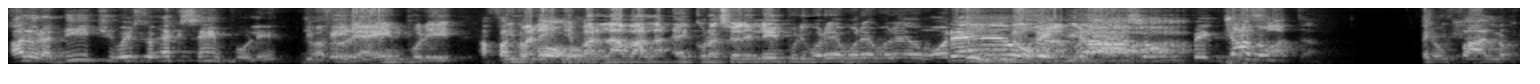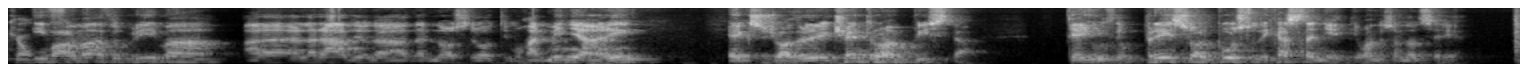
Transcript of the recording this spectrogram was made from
Allora, dici questo ex Empoli? giocatore a. Empoli Ha fatto prima ne, poco. ne parlava alla, ecco l'azione dell'Empoli Moreo Moreo Moreo Moreo, Oh, no, peccato, l'ha peccato. C'è un fallo, c'è un fallo. infamato prima alla, alla radio da- dal nostro ottimo Carmignani ex giocatore del centrocampista ti aiuto preso al posto di Castagnetti quando si andò in Serie A.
